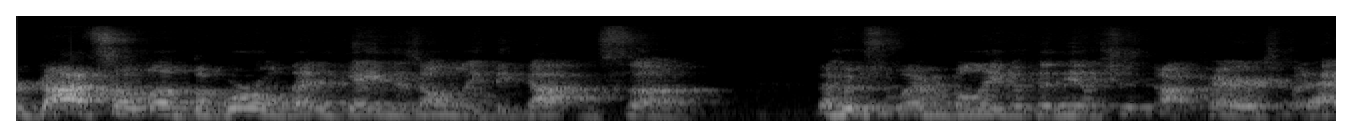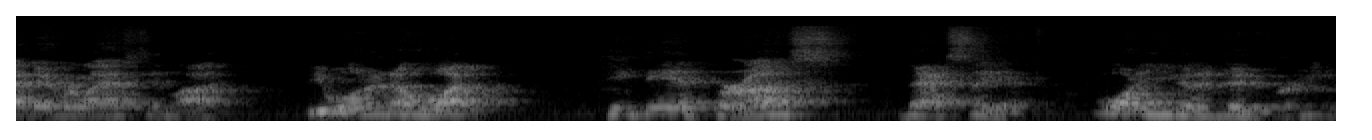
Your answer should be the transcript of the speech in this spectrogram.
For God so loved the world that he gave his only begotten Son, that whosoever believeth in him should not perish but have everlasting life. You want to know what he did for us? That's it. What are you going to do for him?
